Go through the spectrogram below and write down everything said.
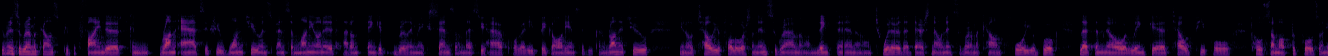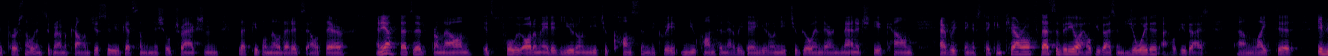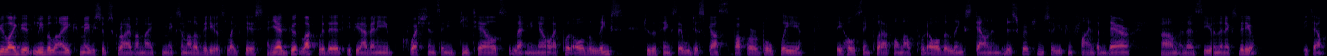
your Instagram account so people find it. You can run ads if you want to and spend some money on it. I don't think it really makes sense unless you have already a big audience that you can run it to you know, tell your followers on Instagram and on LinkedIn and on Twitter that there's now an Instagram account for your book. Let them know, link it, tell people, post some of the quotes on your personal Instagram account just so you get some initial traction. Let people know that it's out there. And yeah, that's it. From now on, it's fully automated. You don't need to constantly create new content every day. You don't need to go in there and manage the account. Everything is taken care of. That's the video. I hope you guys enjoyed it. I hope you guys um, liked it. If you liked it, leave a like, maybe subscribe. I might make some other videos like this. And yeah, good luck with it. If you have any questions, any details, let me know. I put all the links to the things that we discussed, Buffer, Bulkly, the hosting platform. I'll put all the links down in the description so you can find them there. Um, and then see you in the next video. Peace out.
